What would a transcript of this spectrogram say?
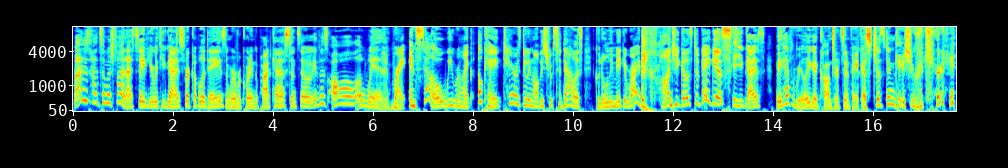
But I just had so much fun. I stayed here with you guys for a couple of days and we're recording the podcast. And so it was all a win. Right. And so we were like, okay, Tara's doing all these trips to Dallas. Could only make it right if Kaanji goes to Vegas. Hey, you guys, they have really good concerts in Vegas, just in case you were curious.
